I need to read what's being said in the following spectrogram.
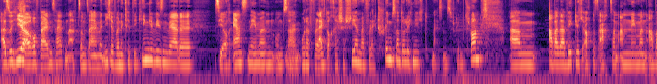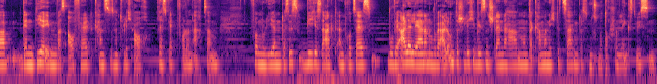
Also hier auch auf beiden Seiten achtsam sein. Wenn ich auf eine Kritik hingewiesen werde, sie auch ernst nehmen und sagen, ja. oder vielleicht auch recherchieren, weil vielleicht stimmt es natürlich nicht, meistens stimmt es schon. Ähm, aber da wirklich auch das achtsam annehmen. Aber wenn dir eben was auffällt, kannst du es natürlich auch respektvoll und achtsam formulieren. Das ist, wie gesagt, ein Prozess, wo wir alle lernen und wo wir alle unterschiedliche Wissensstände haben. Und da kann man nicht jetzt sagen, das muss man doch schon längst wissen.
